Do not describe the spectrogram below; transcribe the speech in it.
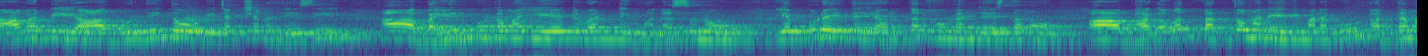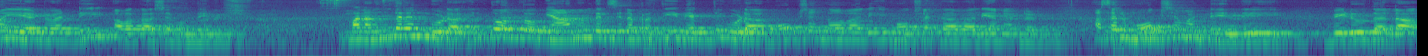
కాబట్టి ఆ బుద్ధితో విచక్షణ చేసి ఆ బహిర్ముఖమయ్యేటువంటి మనస్సును ఎప్పుడైతే అంతర్ముఖం చేస్తామో ఆ భగవత్ తత్వం అనేది మనకు అర్థమయ్యేటువంటి అవకాశం ఉంది మనందరం కూడా ఎంతో అంతో జ్ఞానం తెలిసిన ప్రతి వ్యక్తి కూడా మోక్షం కావాలి మోక్షం కావాలి అని అంటాడు. అసలు మోక్షం అంటే ఏంది? విడుదల.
